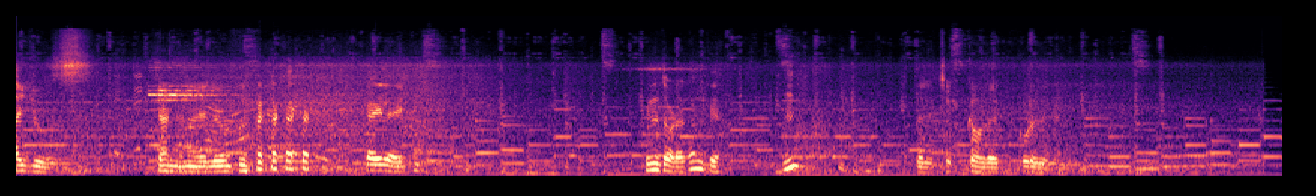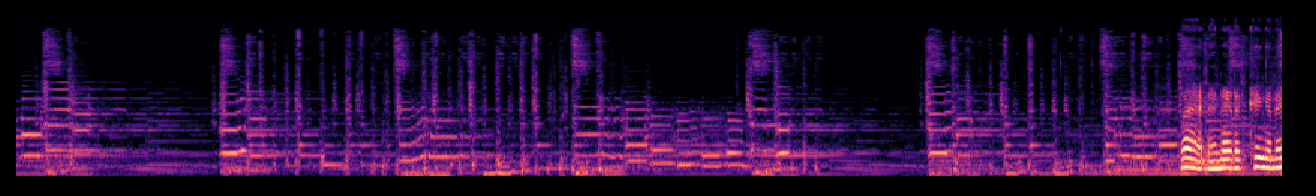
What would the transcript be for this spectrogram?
അയ്യോ. കണ്ണായാലോ കയ്യിലായി പിന്നെ തുടക്കം നമുക്ക് ചെക്ക അവിടെ കൂടുതൽ ഞാൻ ഇടയ്ക്ക് ഇങ്ങനെ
